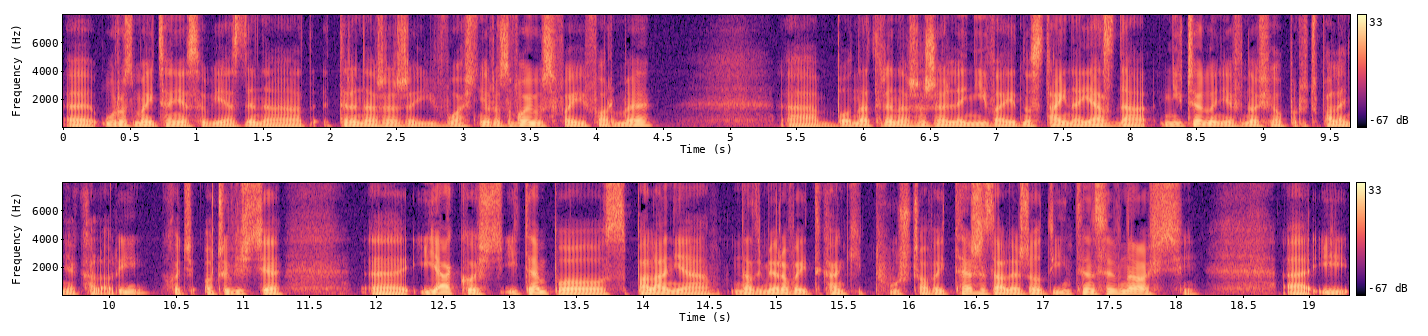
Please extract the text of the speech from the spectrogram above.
e, urozmaicenia sobie jazdy na trenażerze i właśnie rozwoju swojej formy, bo na trenażerze leniwa, jednostajna jazda niczego nie wnosi oprócz palenia kalorii, choć oczywiście jakość i tempo spalania nadmiarowej tkanki tłuszczowej też zależy od intensywności. E, I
